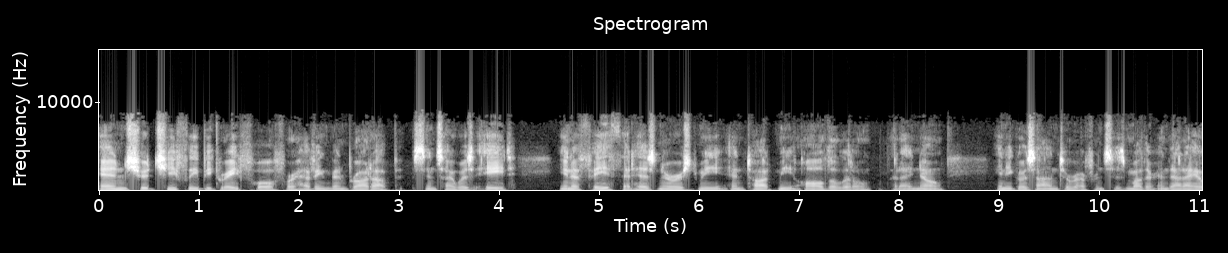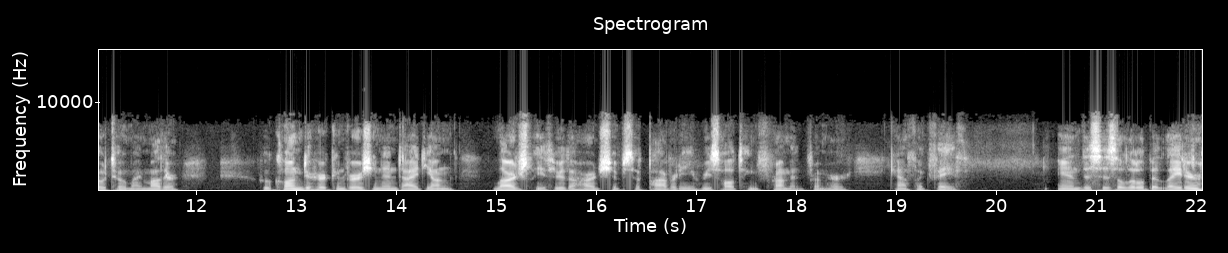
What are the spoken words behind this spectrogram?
and should chiefly be grateful for having been brought up, since I was eight, in a faith that has nourished me and taught me all the little that I know. And he goes on to reference his mother, and that I owe to my mother, who clung to her conversion and died young, largely through the hardships of poverty resulting from it, from her Catholic faith. And this is a little bit later,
